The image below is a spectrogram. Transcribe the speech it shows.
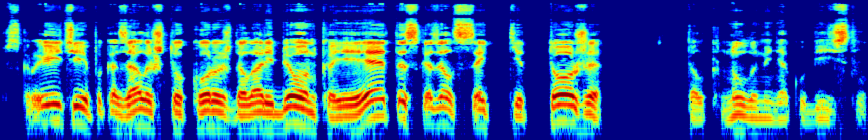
Вскрытие показало, что Кора ждала ребенка, и это, сказал Секки, тоже толкнуло меня к убийству.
